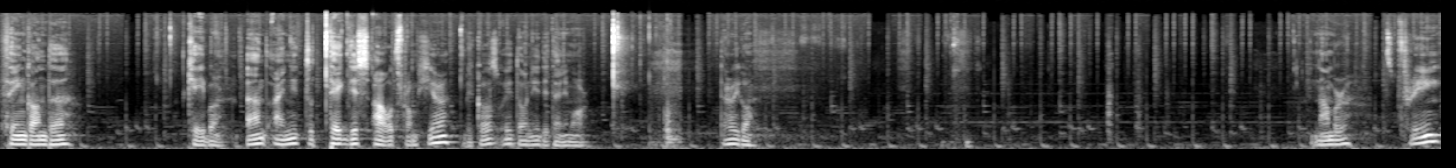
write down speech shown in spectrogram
thing on the cable and I need to take this out from here because we don't need it anymore. There we go. Number 3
